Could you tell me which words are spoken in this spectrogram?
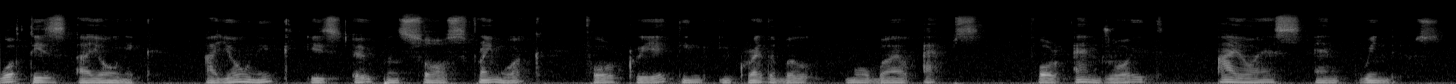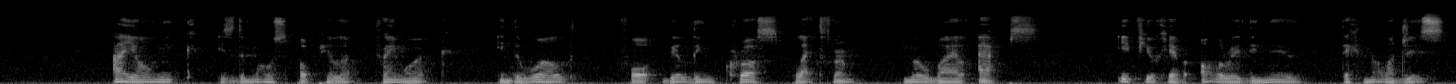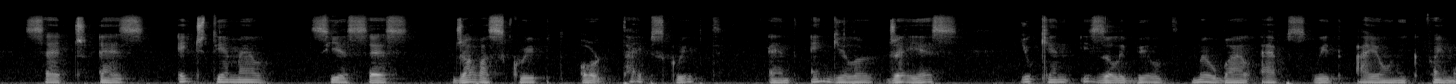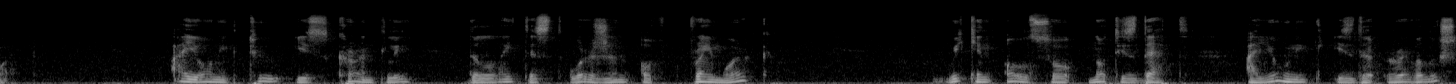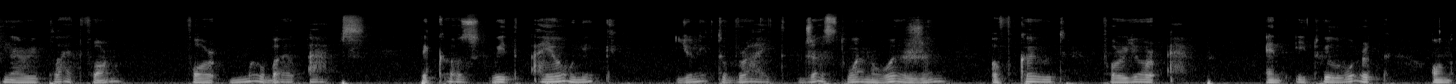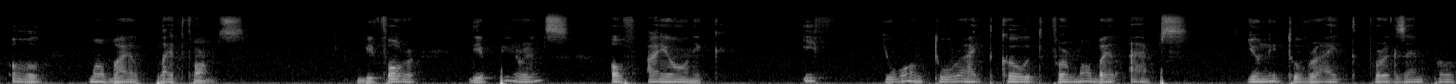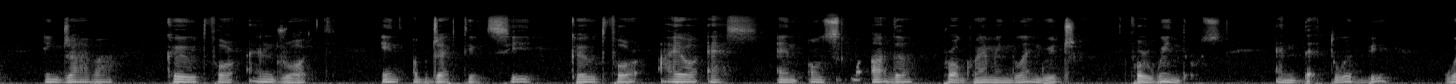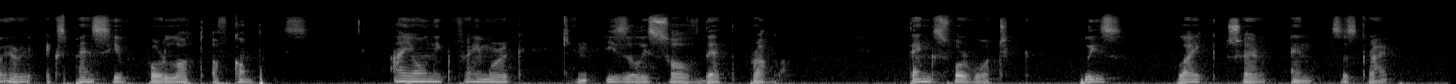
What is Ionic? Ionic is open source framework for creating incredible mobile apps for Android, iOS and Windows. Ionic is the most popular framework in the world for building cross-platform mobile apps. If you have already know technologies such as HTML, CSS, JavaScript or TypeScript and AngularJS, you can easily build mobile apps with Ionic framework. Ionic 2 is currently the latest version of framework. We can also notice that Ionic is the revolutionary platform for mobile apps because with Ionic you need to write just one version of code for your app and it will work on all mobile platforms. Before the appearance of Ionic, if you want to write code for mobile apps, you need to write, for example, in Java code for Android, in Objective-C code for iOS and on some other programming language for Windows and that would be very expensive for lot of companies. Ionic framework can easily solve that problem. Thanks for watching. Please like, share and subscribe.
